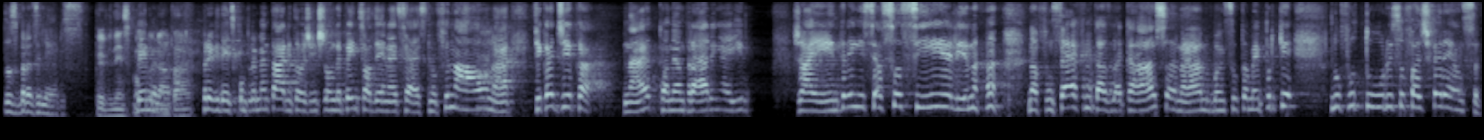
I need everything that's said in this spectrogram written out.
dos brasileiros. Previdência complementar. Previdência complementar, então a gente não depende só do INSS no final, né? Fica a dica, né? Quando entrarem aí, já entrem e se associem ali na, na FUNCEF, no caso da Caixa, né, no Banco também, porque no futuro isso faz diferença.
